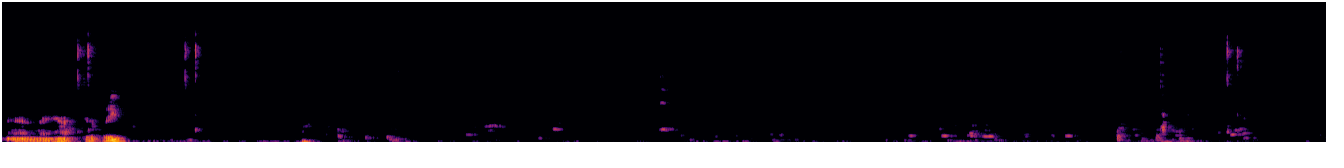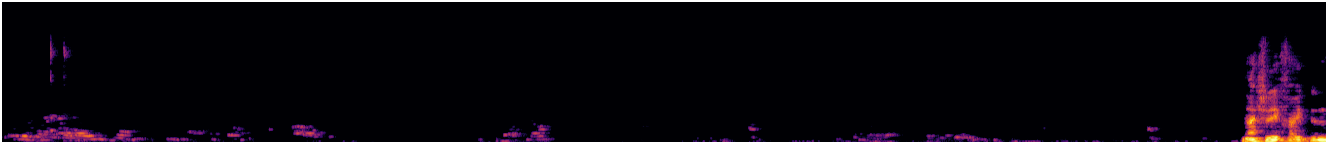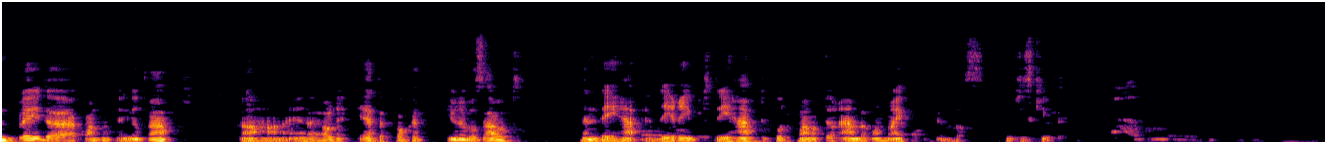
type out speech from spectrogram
And I have to leap. Actually, if I didn't play the Quantum Finger Trap, uh, and I already had the Pocket Universe out, and they have they reaped, they have to put one of their amber on my Pocket Universe, which is cute.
